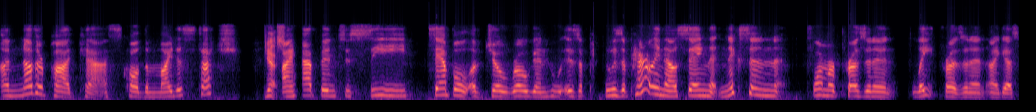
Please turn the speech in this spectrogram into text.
another podcast called The Midas Touch. Yes. I happened to see sample of Joe Rogan who is a, who is apparently now saying that Nixon former president, late president, I guess,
